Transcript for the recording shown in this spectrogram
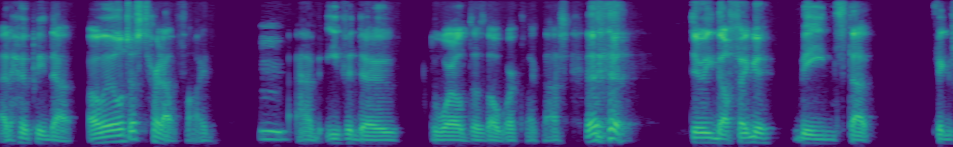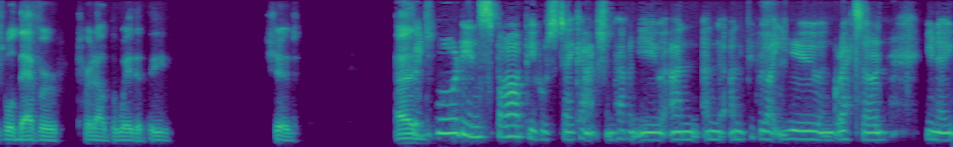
and hoping that oh it'll just turn out fine, Mm. um, even though the world does not work like that. Doing nothing means that things will never turn out the way that they should. But you've already inspired people to take action, haven't you? And and and people like you and Greta and you know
